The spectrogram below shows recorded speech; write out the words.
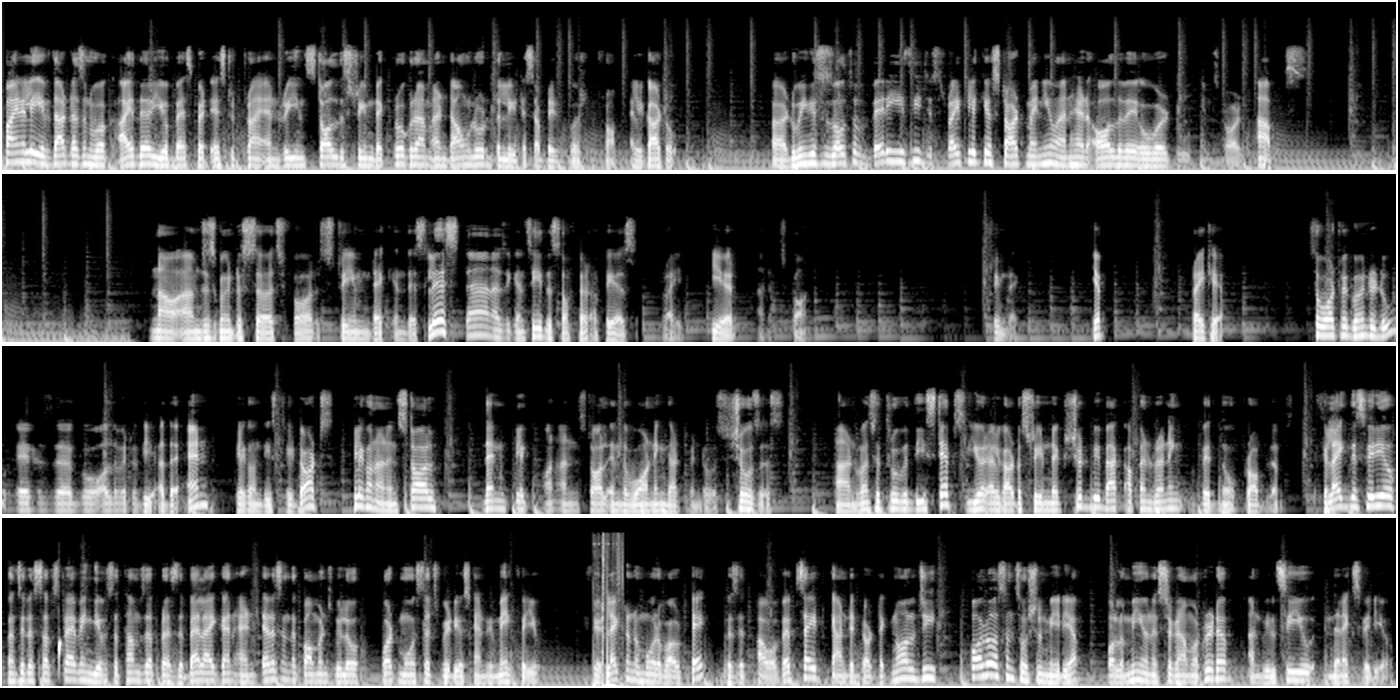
Finally, if that doesn't work either, your best bet is to try and reinstall the Stream Deck program and download the latest updated version from Elgato. Uh, doing this is also very easy. Just right click your start menu and head all the way over to installed apps. Now I'm just going to search for Stream Deck in this list and as you can see the software appears right here and it's gone. Stream Deck. Yep, right here. So what we're going to do is uh, go all the way to the other end, click on these three dots, click on uninstall, then click on uninstall in the warning that Windows shows us. And once you're through with these steps, your Elgato Stream Deck should be back up and running with no problems. If you like this video, consider subscribing, give us a thumbs up, press the bell icon and tell us in the comments below what more such videos can we make for you. If you'd like to know more about tech, visit our website candid.technology, follow us on social media, follow me on Instagram or Twitter, and we'll see you in the next video.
